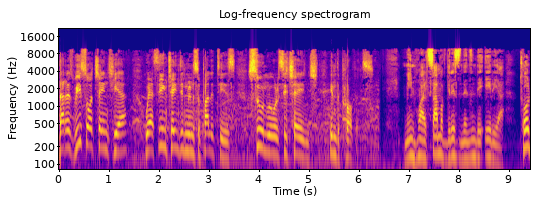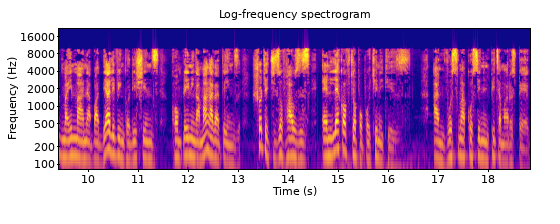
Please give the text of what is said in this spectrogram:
that as we saw change here, we are seeing change in municipalities. Soon we will see change in the province. Meanwhile, some of the residents in the area told Maimane about their living conditions, complaining, among other things, shortages of houses and lack of job opportunities. I'm Vusi Makhosini in Pietermaritzburg.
